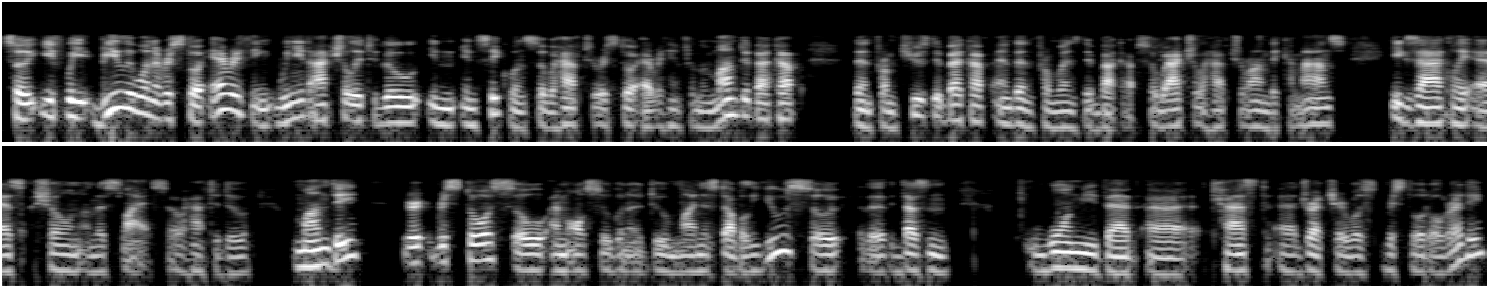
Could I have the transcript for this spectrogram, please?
So if we really want to restore everything, we need actually to go in, in sequence. So we have to restore everything from the Monday backup, then from Tuesday backup, and then from Wednesday backup. So we actually have to run the commands exactly as shown on the slide. So I have to do Monday re restore. So I'm also going to do minus W so that it doesn't warn me that uh, test uh, directory was restored already.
